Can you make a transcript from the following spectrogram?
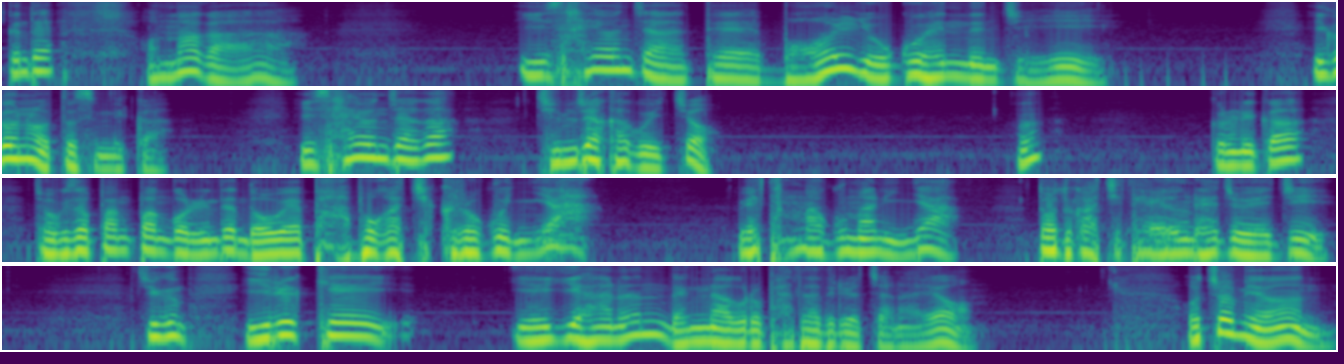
근데 엄마가 이 사연자한테 뭘 요구했는지 이거는 어떻습니까? 이 사연자가 짐작하고 있죠. 어? 그러니까 저기서 빵빵거리는데 너 왜 바보같이 그러고 있냐? 왜 당하고만 있냐? 너도 같이 대응을 해줘야지. 지금 이렇게 얘기하는 맥락으로 받아들였잖아요. 어쩌면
